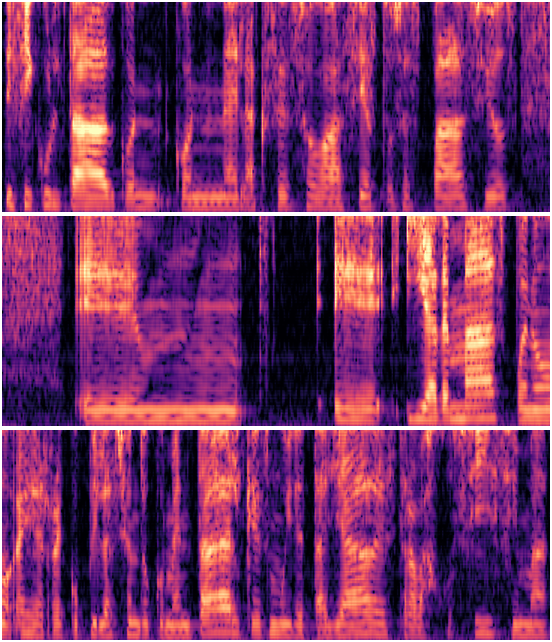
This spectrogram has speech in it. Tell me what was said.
dificultad con, con el acceso a ciertos espacios. Em, eh, y además bueno recopilación documental que es muy detallada es trabajosísima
